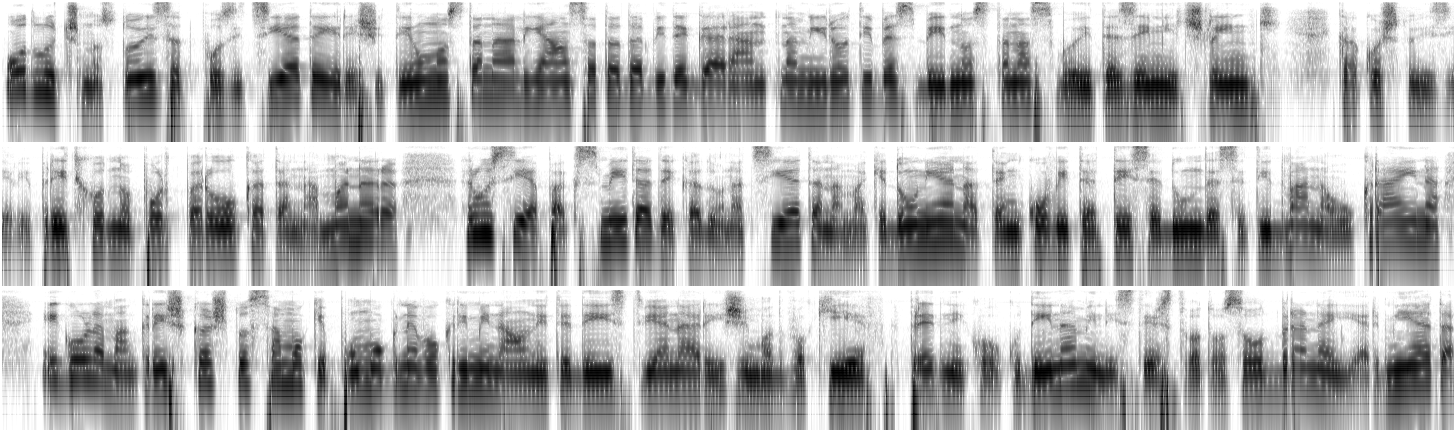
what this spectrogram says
одлучно стои зад позицијата и решителноста на алијансата да биде гарант на мирот и безбедноста на своите земји членки. Како што изјави предходно портпаролката на МНР, Русија пак смета дека дека донацијата на Македонија на тенковите Т-72 на Украина е голема грешка што само ќе помогне во криминалните дејствија на режимот во Киев. Пред неколку дена Министерството за одбрана и армијата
